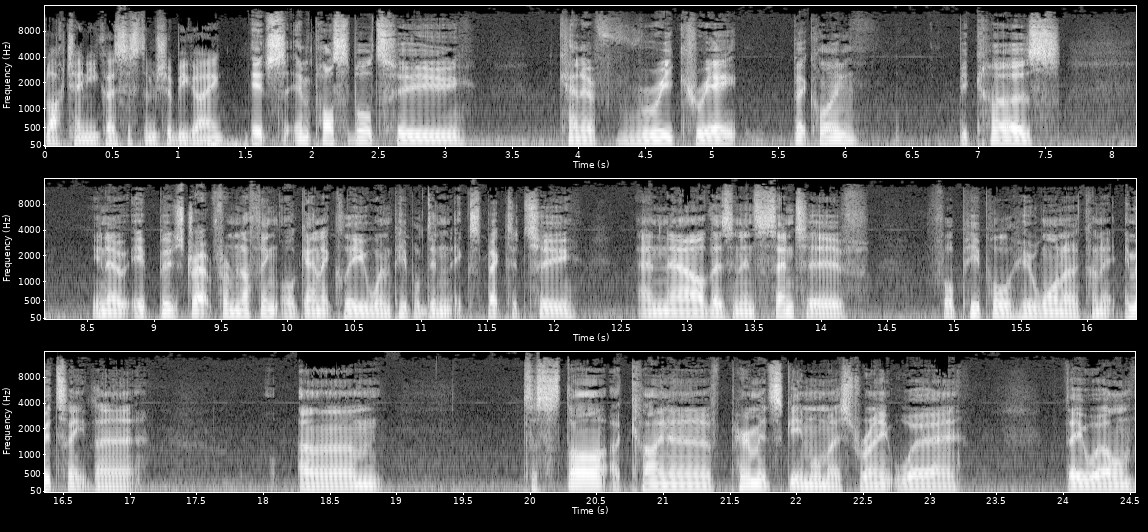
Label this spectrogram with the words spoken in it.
blockchain ecosystem should be going? It's impossible to kind of recreate Bitcoin because you know it bootstrapped from nothing organically when people didn't expect it to, and now there's an incentive for people who want to kind of imitate that um, to start a kind of pyramid scheme almost, right? Where they will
